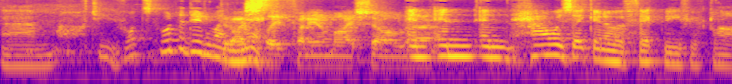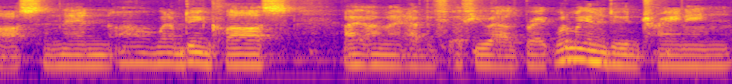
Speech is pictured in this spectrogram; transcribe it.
Um, oh, geez, what's what did I do to my Did I sleep funny on my shoulder? and, and and how is that going to affect me for class? And then oh, when I'm doing class, I, I might have a, f- a few hours break. What am I going to do in training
